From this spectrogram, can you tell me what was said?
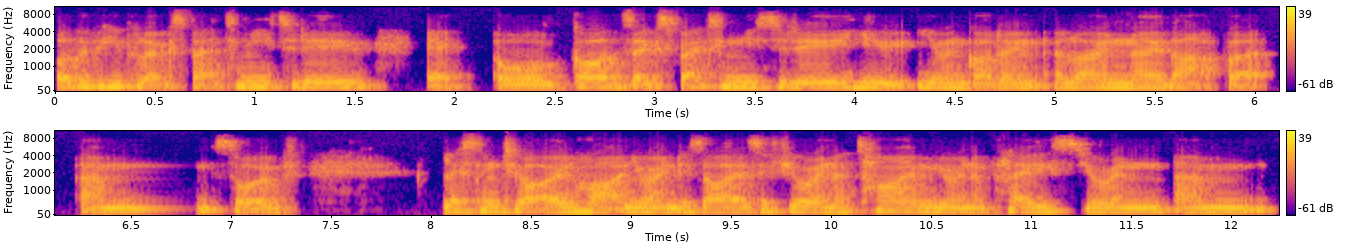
other people are expecting you to do it, or God's expecting you to do. You you and God alone know that, but um, sort of listening to your own heart and your own desires. If you're in a time, you're in a place, you're in um,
